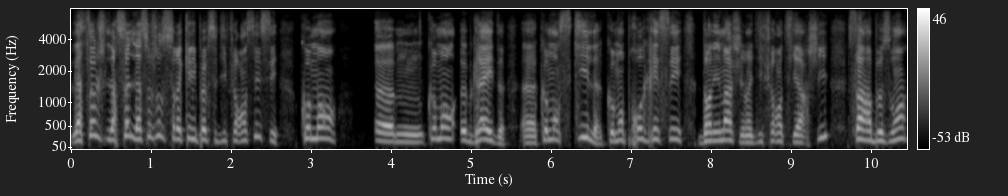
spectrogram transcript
La seule, la seule, la seule chose sur laquelle ils peuvent se différencier, c'est comment, euh, comment upgrade, euh, comment skill, comment progresser dans les matchs et dans les différentes hiérarchies. Ça a besoin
